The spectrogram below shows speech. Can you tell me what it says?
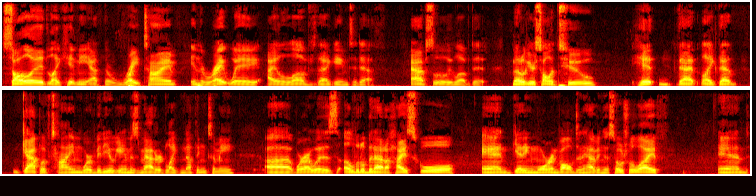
Solid like hit me at the right time in the right way. I loved that game to death. Absolutely loved it. Metal Gear Solid 2 hit that like that gap of time where video games mattered like nothing to me. Uh, where I was a little bit out of high school and getting more involved in having a social life. And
